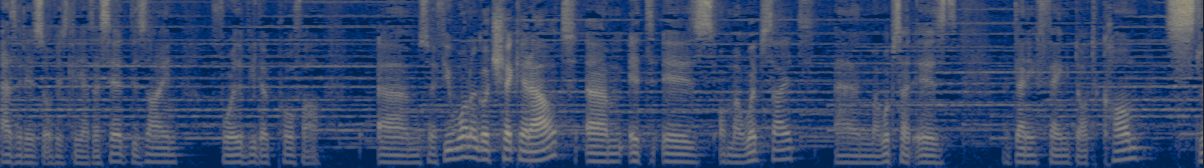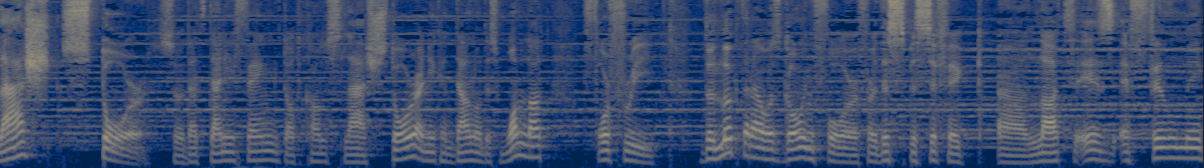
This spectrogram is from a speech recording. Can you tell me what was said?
as it is obviously, as I said, designed for the V-Log profile. Um, so if you want to go check it out, um, it is on my website, and my website is dannyfeng.com slash store. So that's dannyfeng.com slash store, and you can download this one LUT for free. The look that I was going for for this specific uh, LUT is a filmic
